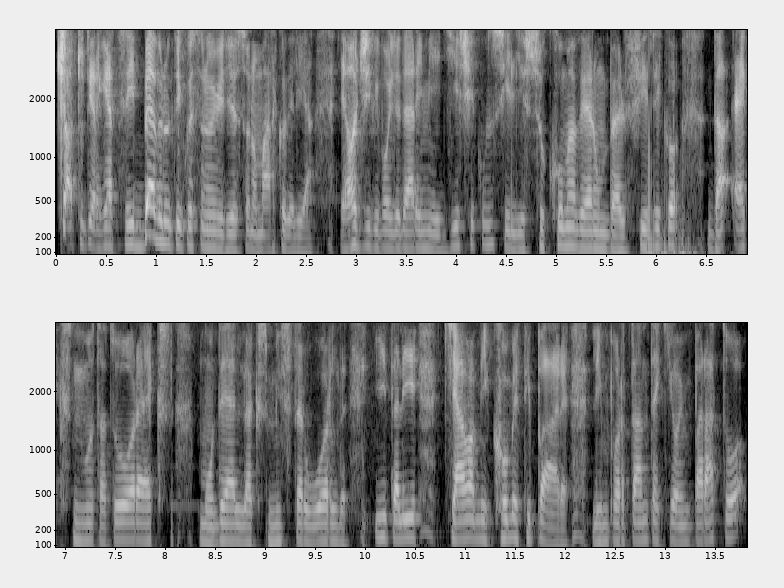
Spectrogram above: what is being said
Ciao a tutti ragazzi, benvenuti in questo nuovo video, sono Marco Delia e oggi vi voglio dare i miei 10 consigli su come avere un bel fisico da ex nuotatore, ex modello, ex Mr. World Italy, chiamami come ti pare. L'importante è che ho imparato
